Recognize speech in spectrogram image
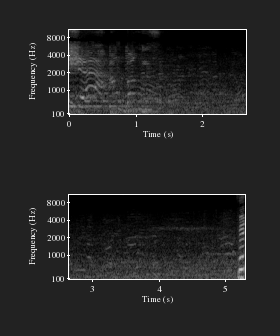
shine.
